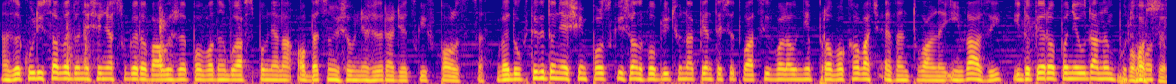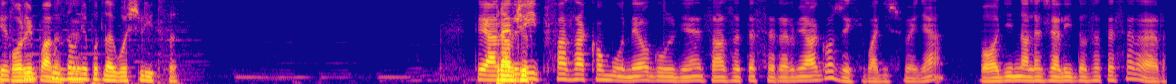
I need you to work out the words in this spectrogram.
a zakulisowe doniesienia sugerowały, że powodem była wspomniana obecność żołnierzy radzieckich w Polsce. Według tych doniesień polski rząd w obliczu napiętej sytuacji wolał nie prowokować ewentualnej inwazji i dopiero po nieudanym puczu Boże, moskiewskim uznał niepodległość Litwy. Ty, ale Wprawdzie Litwa za komuny ogólnie, za ZSRR miała gorzej chyba niż my, nie? Bo oni należeli do ZSRR.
